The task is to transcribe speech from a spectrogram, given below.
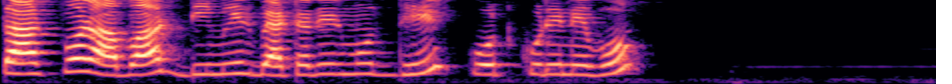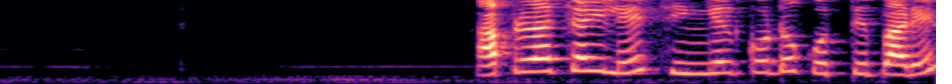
তারপর আবার ডিমের ব্যাটারের মধ্যে কোট করে নেব। আপনারা চাইলে সিঙ্গেল কোটও করতে পারেন।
